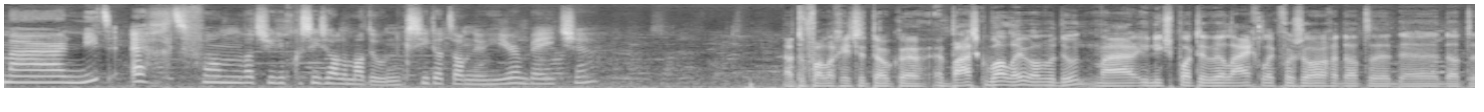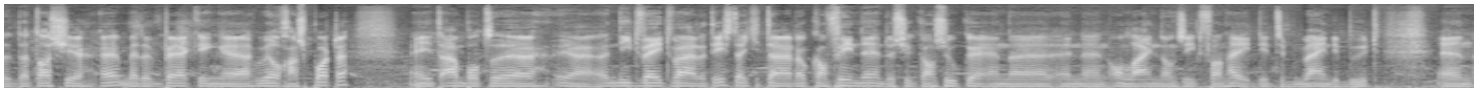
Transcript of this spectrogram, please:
maar niet echt van wat jullie precies allemaal doen. Ik zie dat dan nu hier een beetje. Nou, toevallig is het ook uh, basketbal hè, wat we doen. Maar Uniek Sporten wil eigenlijk voor zorgen dat, de, dat, dat als je met een beperking wil gaan sporten. En je het aanbod ja, niet weet waar het is, dat je het daar ook kan vinden. En dus je kan zoeken en, en, en online dan ziet van hé, hey, dit is bij mij in de buurt. En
